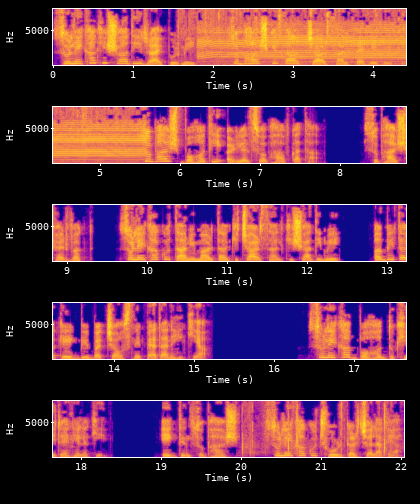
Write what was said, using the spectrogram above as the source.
सुलेखा की शादी रायपुर में सुभाष के साथ चार साल पहले हुई थी। सुभाष बहुत ही अड़ियल स्वभाव का था। सुभाष हर वक्त सुलेखा को ताने मारता कि चार साल की शादी में अभी तक एक भी बच्चा उसने पैदा नहीं किया। सुलेखा बहुत दुखी रहने लगी। एक दिन सुभाष सुलेखा को छोड़कर चला गया।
